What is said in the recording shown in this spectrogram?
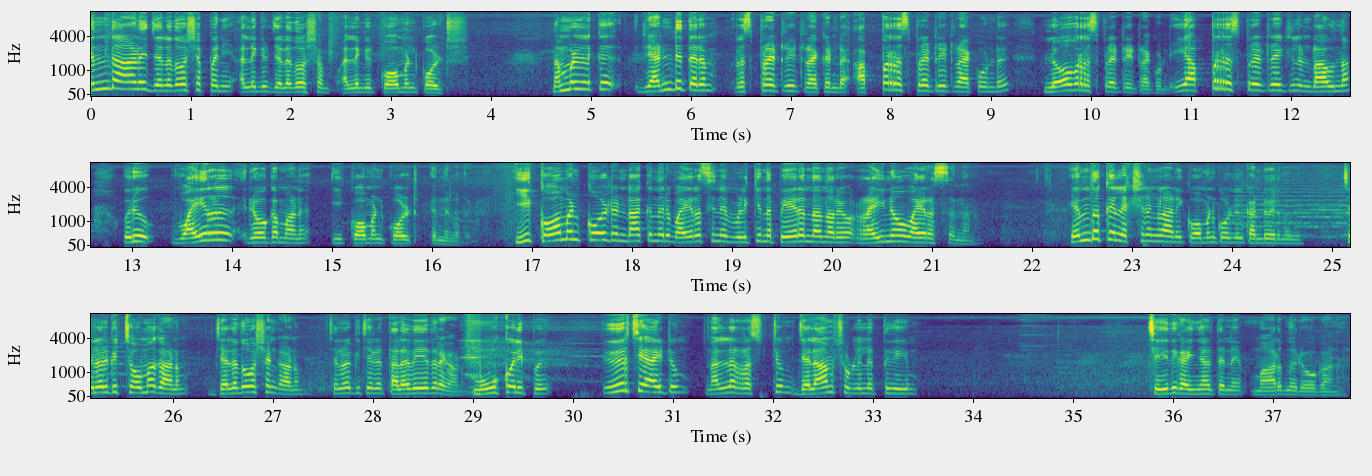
എന്താണ് ജലദോഷപ്പനി അല്ലെങ്കിൽ ജലദോഷം അല്ലെങ്കിൽ കോമൺ കോൾഡ് നമ്മൾക്ക് രണ്ട് തരം റെസ്പിറേറ്ററി ട്രാക്ക് ഉണ്ട്. അപ്പർ റെസ്പിറേറ്ററി ട്രാക്കും ഉണ്ട് ലോവർ റെസ്പിറേറ്ററി ട്രാക്ക് ഉണ്ട്. ഈ അപ്പർ റെസ്പിറേറ്ററിയിൽ ഉണ്ടാകുന്ന ഒരു വൈറൽ രോഗമാണ് ഈ കോമൺ കോൾഡ് എന്നുള്ളത്. ഈ കോമൺ കോൾഡ് ഉണ്ടാക്കുന്ന ഒരു വൈറസിനെ വിളിക്കുന്ന പേരെന്താണെന്ന് അറിയോ റൈനോ വൈറസ് എന്നാണ്. എന്തൊക്കെ ലക്ഷണങ്ങളാണ് ഈ കോമൺ കോൾഡിൽ കണ്ടുവരുന്നത്? ചിലർക്ക് ചുമ കാണും ജലദോഷം കാണും ചിലർക്ക് ചെറിയ തലവേദന കാണും. മൂക്കൊലിപ്പ് തീർച്ചയായിട്ടും നല്ല റെസ്റ്റും ജലാംശം ഉള്ളിലെത്തുകയും ചെയ്ത് കഴിഞ്ഞാൽ തന്നെ മാറുന്ന രോഗമാണ്.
